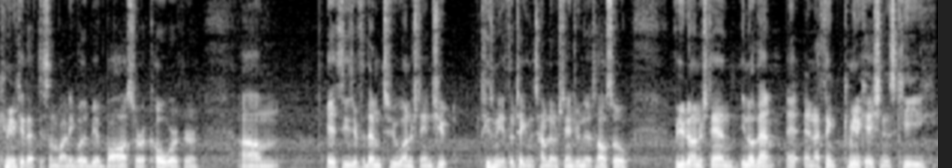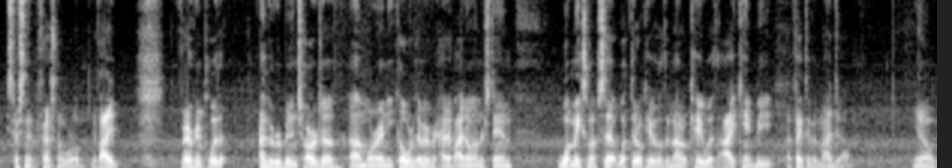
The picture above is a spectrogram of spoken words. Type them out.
communicate that to somebody, whether it be a boss or a coworker. Um, it's easier for them to understand you. Excuse me, if they're taking the time to understand you, and it's also for you to understand, you know, them. And, and I think communication is key, especially in the professional world. If I, for every employee that I've ever been in charge of, um, or any coworker I've ever had, if I don't understand what makes them upset, what they're okay with, what they're not okay with, I can't be effective at my job. You know,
